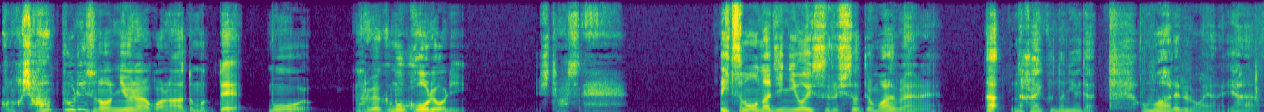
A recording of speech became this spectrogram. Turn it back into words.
このシャンプーリンスの匂いなのかな？と思って、もう、なるべく無香料にしてますね。いつも同じ匂いする人って思われるぐらいのね。あ、中居くんの匂いだって思われるのが嫌な嫌なの。だか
